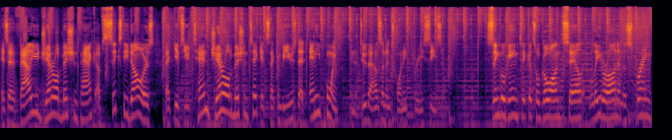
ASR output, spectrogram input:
It's a value general admission pack of $60 that gives you 10 general admission tickets that can be used at any point in the 2023 season. Single game tickets will go on sale later on in the spring.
